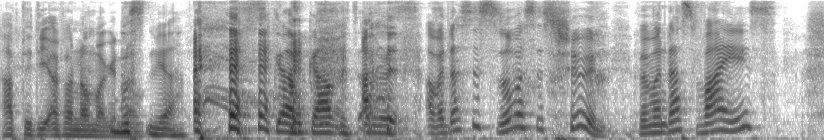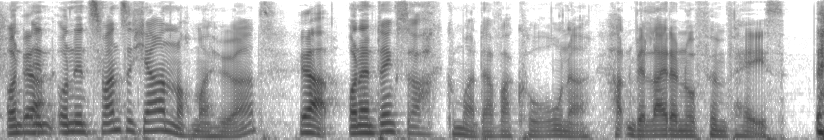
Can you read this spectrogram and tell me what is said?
Habt ihr die einfach nochmal genommen? mussten wir. es gab, gab jetzt alles. Aber das ist, sowas ist schön. Wenn man das weiß und, Ja. in, und in 20 Jahren nochmal hört Ja, und dann denkst du, ach, guck mal, da war Corona. Hatten wir leider nur fünf Haze.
